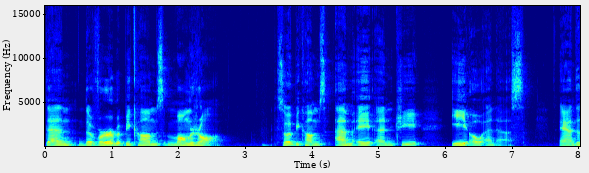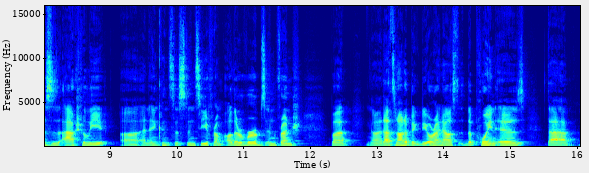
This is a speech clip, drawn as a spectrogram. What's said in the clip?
then the verb becomes mangeons so it becomes M A N G E O N S. And this is actually uh, an inconsistency from other verbs in French, but uh, that's not a big deal right now. So the point is that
